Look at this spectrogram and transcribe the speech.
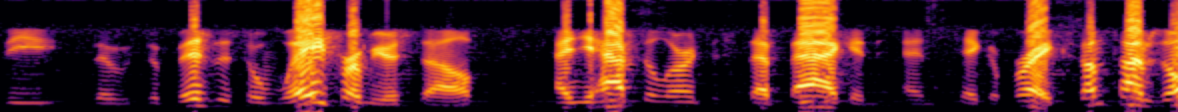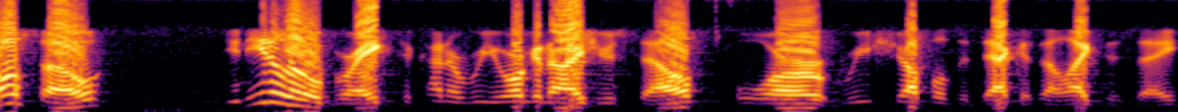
the the, the business away from yourself, and you have to learn to step back and, and take a break. Sometimes also, you need a little break to kind of reorganize yourself or reshuffle the deck, as I like to say,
